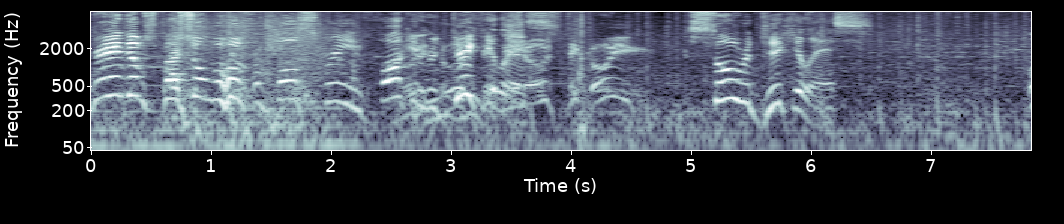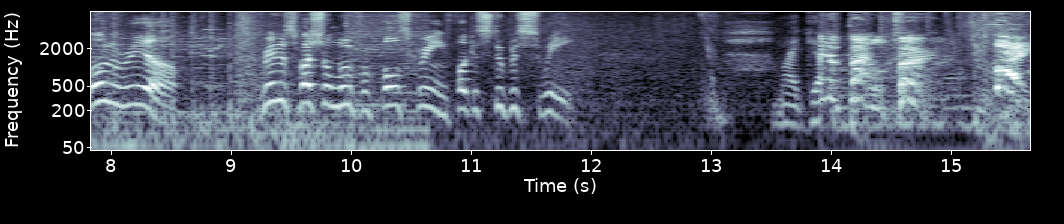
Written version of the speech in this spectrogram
Random special move from full screen. Fucking ridiculous. So ridiculous. Unreal. Random special move from full screen. Fucking stupid sweet. Oh My god. battle turn. Fight!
